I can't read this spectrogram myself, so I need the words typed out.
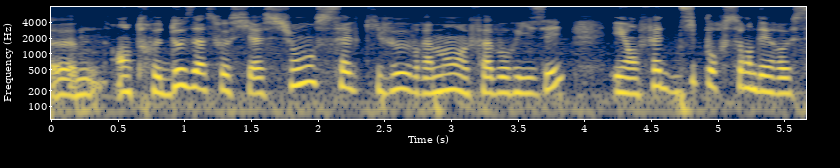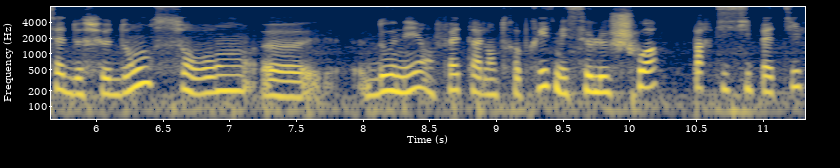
euh, entre deux associations, celle qui veut vraiment favoriser. Et en fait, 10% des recettes de ce don seront euh, données en fait à l'entreprise, mais c'est le choix participatif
